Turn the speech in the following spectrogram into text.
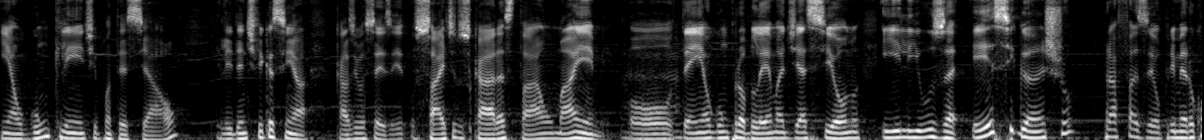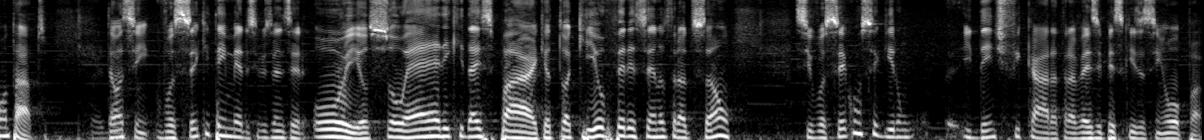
em algum cliente potencial, ele identifica assim, ó, caso de vocês, o site dos caras tá uma AM, ou tem algum problema de SEO no, e ele usa esse gancho para fazer o primeiro contato. Então, assim, você que tem medo de simplesmente dizer: Oi, eu sou Eric da Spark, eu estou aqui oferecendo tradução. Se você conseguir um, identificar através de pesquisa assim: opa,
